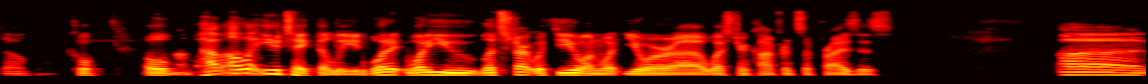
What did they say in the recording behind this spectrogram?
So Cool. Oh, how, I'll let you take the lead. What what do you? Let's start with you on what your uh, Western Conference surprise is. Uh,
